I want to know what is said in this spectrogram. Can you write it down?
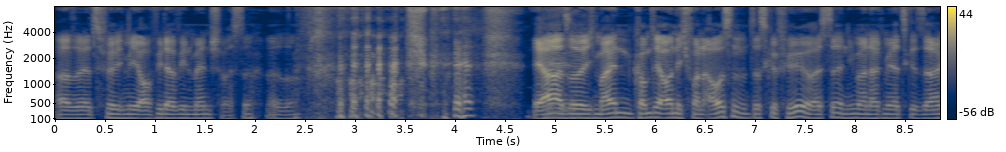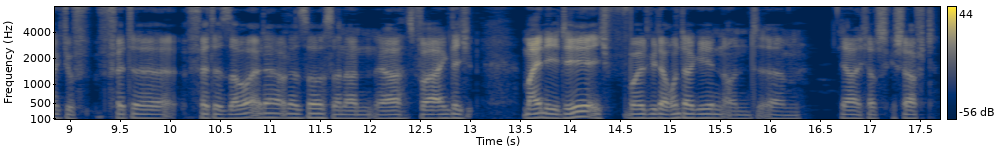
also jetzt fühle ich mich auch wieder wie ein Mensch, weißt du? Also. ja, also ich meine, kommt ja auch nicht von außen das Gefühl, weißt du? Niemand hat mir jetzt gesagt, du fette, fette Sau, Alter, oder so, sondern ja, es war eigentlich meine Idee. Ich wollte wieder runtergehen und ähm, ja, ich habe es geschafft.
